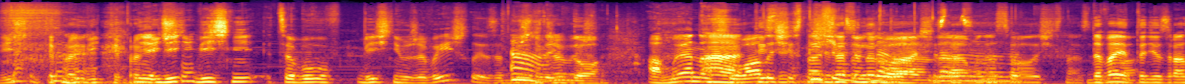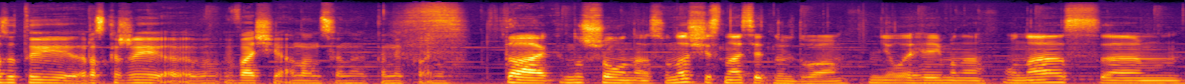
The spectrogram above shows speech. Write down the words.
Вічні? Ти про, вічні, про Ні, вічні? вічні, це був вічні вже вийшли за. Тиждень до. А ми анонсували 16 16.02, да, да, 16.02. ми анонсували 16 Давай тоді зразу ти розкажи е, ваші анонси на коміконі. Так, ну що у нас? У нас 16.02 Ніла Геймана. У нас ем,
